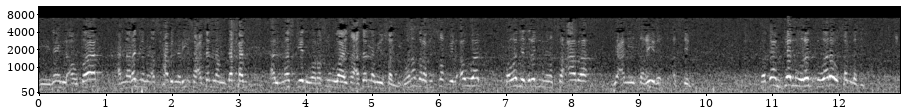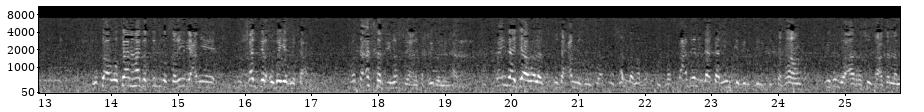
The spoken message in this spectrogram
في نيل الاوطار أن رجل من أصحاب النبي صلى الله عليه وسلم دخل المسجد ورسول الله صلى الله عليه وسلم يصلي. ونظر في الصف الأول فوجد رجل من الصحابة يعني صغير السن. فقام جر ورد ورا وصلى فيه. وكان هذا الطفل الصغير يعني يقدر أبي بن كعب. وتأثر في نفسه يعني تقريبا من هذا. فإذا جاء ولد متحمس وصلى مرة بعدين إذا كان يمكن بالتفاهم يقول له الرسول صلى الله عليه وسلم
